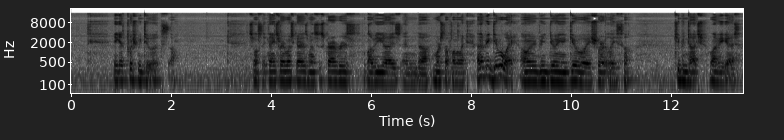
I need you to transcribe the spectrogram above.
you guys push me to it, so. Just want to say thanks very much, guys, my subscribers. Love you guys, and uh, more stuff on the way. And there'll be a giveaway. I'm going to be doing a giveaway shortly, so keep in touch. Love you guys.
